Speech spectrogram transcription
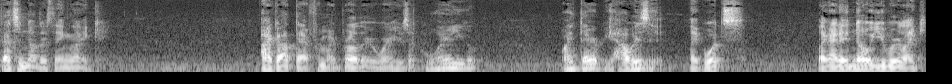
that's another thing. Like, I got that from my brother, where he was like, "Why are you, why therapy? How is it? Like, what's, like, I didn't know you were like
